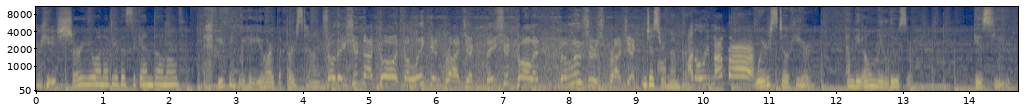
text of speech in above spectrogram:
Are you sure you want to do this again, Donald? If you think we hit you hard the first time. So they should not call it the Lincoln Project. They should call it the Losers Project. Just remember. I don't remember. We're still here. And the only loser is you.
